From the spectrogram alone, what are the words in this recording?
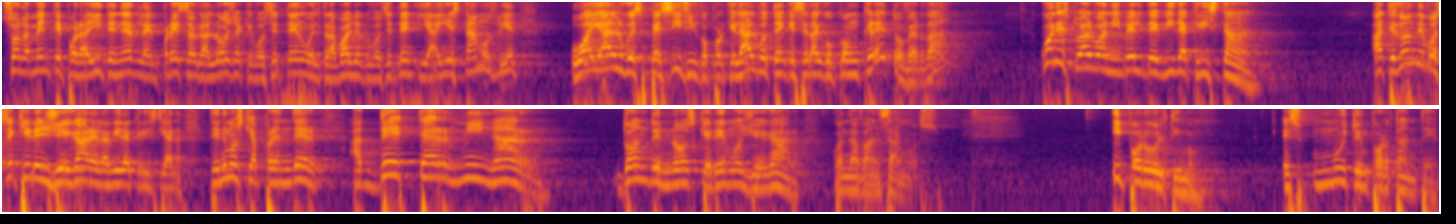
Solamente por ahí tener la empresa o la loya que vos tenés o el trabajo que vos tenés y ahí estamos bien. O hay algo específico, porque el algo tiene que ser algo concreto, ¿verdad? ¿Cuál es tu algo a nivel de vida cristiana? ¿Hasta dónde você quiere llegar en la vida cristiana? Tenemos que aprender a determinar dónde nos queremos llegar cuando avanzamos. Y por último, es muy importante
